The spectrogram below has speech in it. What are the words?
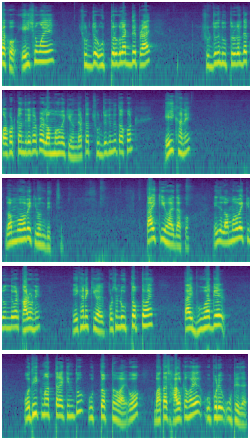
দেখো, এই সময়ে সূর্যর উত্তর গোলার্ধে প্রায়, সূর্য কিন্তু উত্তর গোলার্ধে কর্কটকান্তি রেখার পরে লম্বভাবে কিরণ দেয়। অর্থাৎ সূর্য কিন্তু তখন এইখানে লম্বভাবে কিরণ দিচ্ছে। তাই কি হয় দেখো, এই যে লম্বভাবে কিরণ দেওয়ার কারণে এইখানে কি হয়? প্রচণ্ড উত্তপ্ত হয়। তাই ভূভাগের অধিক মাত্রায় কিন্তু উত্তপ্ত হয় ও বাতাস হালকা হয়ে উপরে উঠে যায়।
